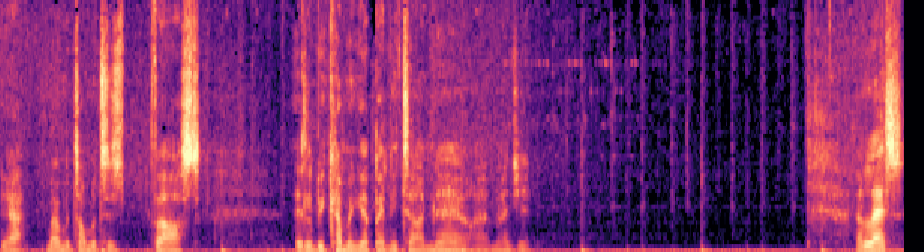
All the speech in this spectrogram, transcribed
yeah, momentometer's fast. It'll be coming up any time now, I imagine. Unless.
